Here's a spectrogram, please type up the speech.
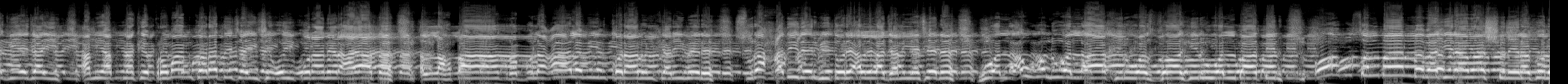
আগিয়ে যাই। আমি আপনাকে প্রমাণ করাতে চাইছি ওই কোরআনের আয়াত। আল্লাহ পাক রব্বুল আলামিন কোরআনুল কারীমের সূরা হাদিদের ভিতরে আল্লাহ জানিয়েছেন, হুয়াল আউয়াল ওয়াল আখির ওয়াজ জাহির ওয়াল বাতিন। ও মুসলমান বাবাজিরা, আমার শুনে রাখুন।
